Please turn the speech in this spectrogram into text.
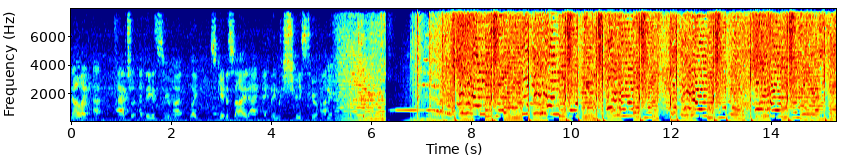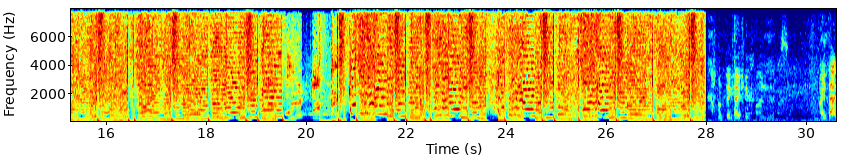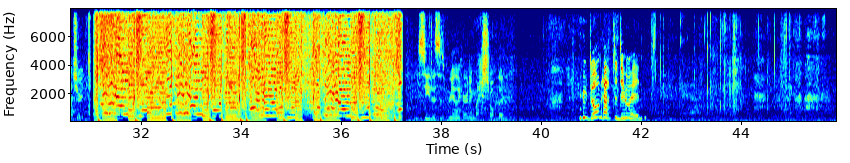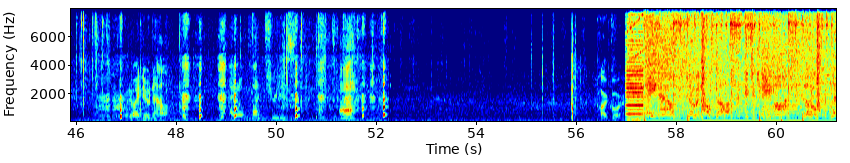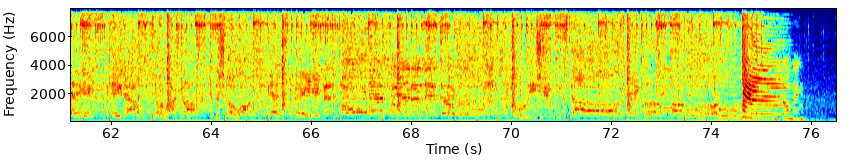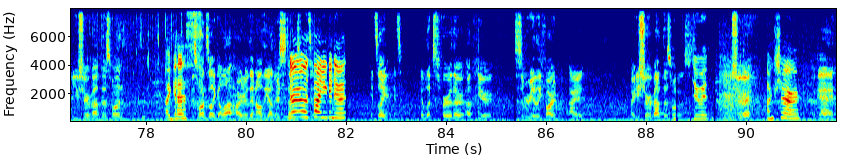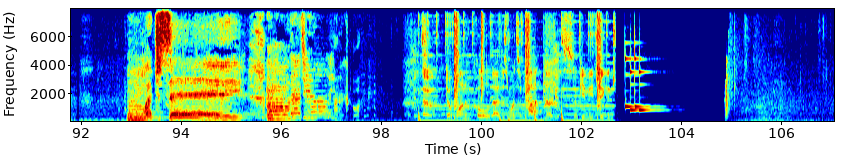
No, like I, actually, I think it's too high. Like skid aside, I, I think the tree's too high. Tree. You see, this is really hurting my shoulder. You don't have to do it. What do I do now? I don't climb trees. Ah. Parkour. Hey this one? I guess. This one's like a lot harder than all the other stuff. No, no, it's fine. You can do it. It's like it's. It looks further up here. This is really far. I. Are you sure about this one? Do it. You sure? I'm sure. Okay. What you say? Oh, that you only nuggets. Oh, don't want them cold. I just want some hot nuggets. Don't give me chicken.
